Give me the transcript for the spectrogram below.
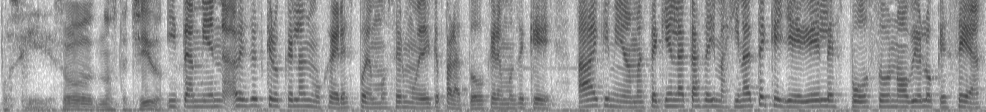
pues sí, eso no está chido. Y también a veces creo que las mujeres podemos ser muy de que para todo queremos de que, ay, que mi mamá esté aquí en la casa. Imagínate que llegue el esposo, novio, lo que sea,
